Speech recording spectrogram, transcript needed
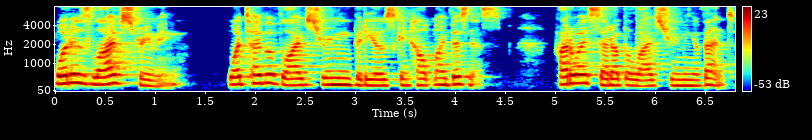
What is live streaming? What type of live streaming videos can help my business? How do I set up a live streaming event?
